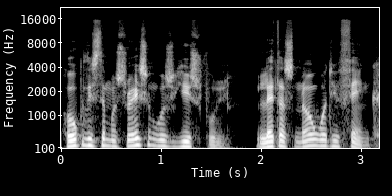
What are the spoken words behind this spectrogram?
Hope this demonstration was useful. Let us know what you think.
